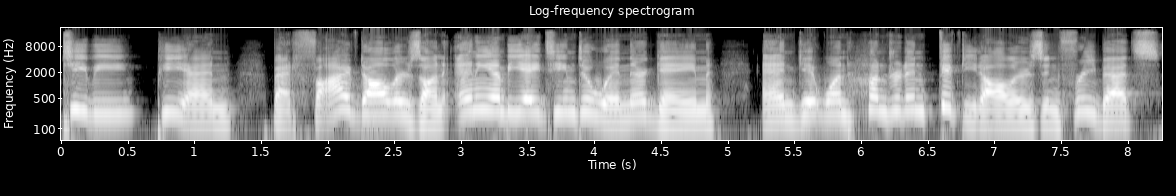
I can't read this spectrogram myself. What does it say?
TBPN, bet $5 on any NBA team to win their game, and get $150 in free bets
